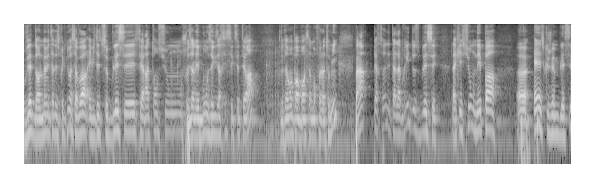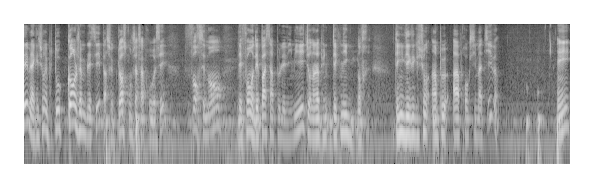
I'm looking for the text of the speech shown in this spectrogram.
vous êtes dans le même état d'esprit que nous, à savoir éviter de se blesser, faire attention, choisir les bons exercices, etc., notamment par rapport à sa morphoanatomie, bah, personne n'est à l'abri de se blesser. La question n'est pas euh, est-ce que je vais me blesser, mais la question est plutôt quand je vais me blesser, parce que lorsqu'on cherche à progresser, forcément, des fois on dépasse un peu les limites, on a une technique d'exécution un peu approximative, et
